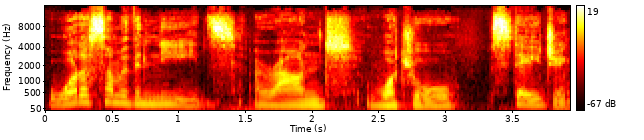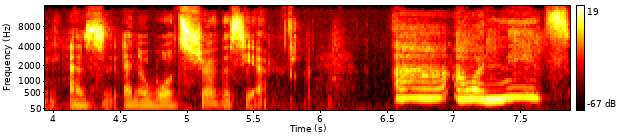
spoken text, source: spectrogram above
what are some of the needs around what you're staging as an awards show this year? Uh, our needs,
